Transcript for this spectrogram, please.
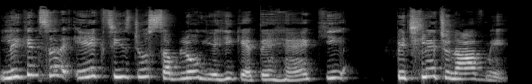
लेकिन सर एक चीज़ जो सब लोग यही कहते हैं कि पिछले चुनाव में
